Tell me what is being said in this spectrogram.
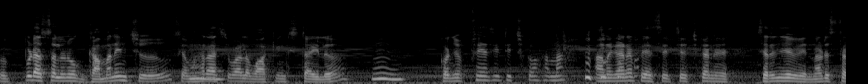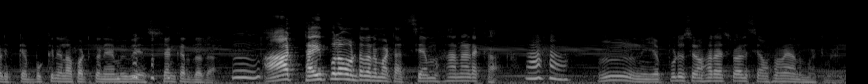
ఇప్పుడు అసలు నువ్వు గమనించు సింహరాశి వాళ్ళ వాకింగ్ స్టైల్. కొంచెం ఫేస్ ఇచ్చుకో అన్న. అనగానే ఫేస్ ఇచ్చుకొని చిరంజీవి నడుస్తాడు బుక్ని ఇలా పట్టుకొని ఎంబీబీఎస్ శంకర్ దాదా. ఆ టైపులో ఉంటుంది అనమాట సింహనడక ఆహా. మ్మ్, ఎప్పుడు సింహరాశి వాళ్ళు సింహమే అనమాట వీళ్ళు.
